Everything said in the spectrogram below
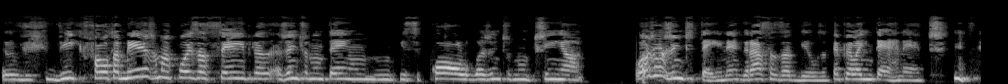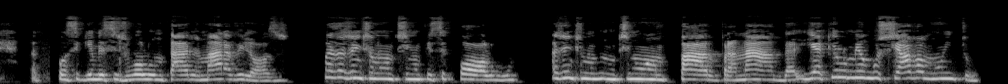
Eu vi que falta a mesma coisa sempre. A gente não tem um psicólogo, a gente não tinha Hoje a gente tem, né? Graças a Deus, até pela internet. Conseguimos esses voluntários maravilhosos. Mas a gente não tinha um psicólogo, a gente não, não tinha um amparo para nada, e aquilo me angustiava muito.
